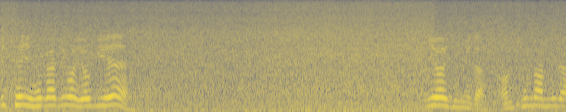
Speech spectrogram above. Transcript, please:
밑에 해가지고 여기에 이어집니다. 엄청납니다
